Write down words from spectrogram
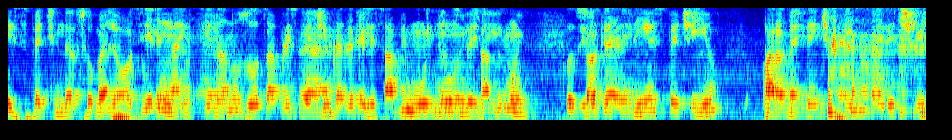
esse espetinho deve ser o melhor Se ele mundo. tá ensinando os outros a abrir espetinho, É, quer dizer que ele- ele sabe muito, muito, do espetinho. sabe muito. Inclusive, Só o assim- Zezinho Espetinho, lá Parabéns. da Vicente Pires, ele tinha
